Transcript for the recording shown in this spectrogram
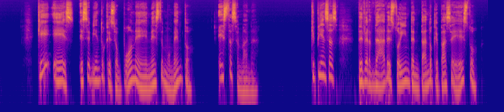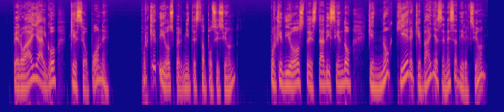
¿Qué es ese viento que se opone en este momento, esta semana? ¿Qué piensas? De verdad estoy intentando que pase esto, pero hay algo que se opone. ¿Por qué Dios permite esta oposición? Porque Dios te está diciendo que no quiere que vayas en esa dirección.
